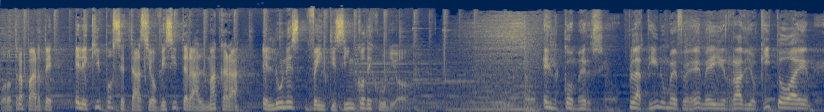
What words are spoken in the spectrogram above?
Por otra parte, el equipo cetáceo visitará al Macará el lunes 25 de julio. El Comercio, Platinum FM y Radio Quito AM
